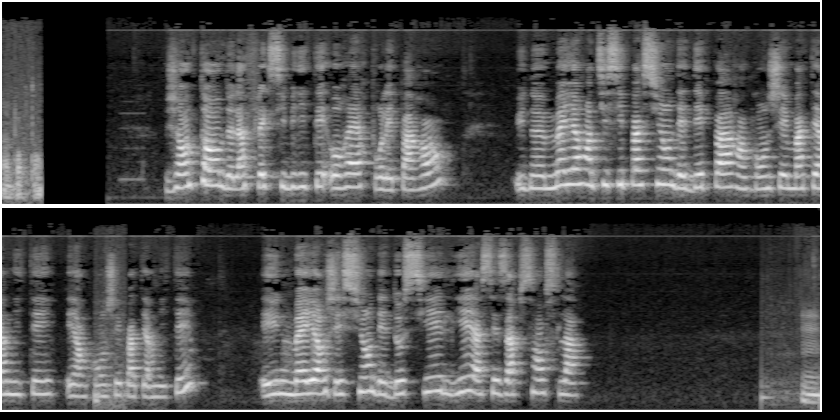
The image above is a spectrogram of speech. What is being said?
importants. J'entends de la flexibilité horaire pour les parents, une meilleure anticipation des départs en congé maternité et en congé paternité, et une meilleure gestion des dossiers liés à ces absences-là. Hmm.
